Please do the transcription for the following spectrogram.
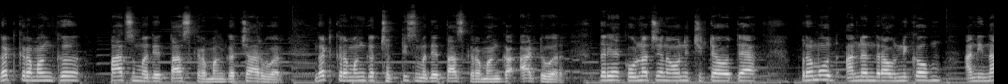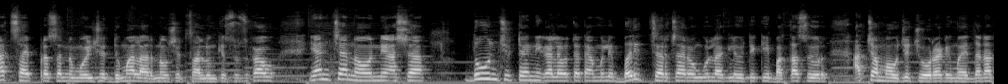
गट क्रमांक पाच मध्ये तास क्रमांक चार वर गट क्रमांक छत्तीसमध्ये तास क्रमांक आठ वर. तर ह्या कोणाच्या नावाने चिठ्ठ्या होत्या? प्रमोद आनंदराव निकम आणि नाथसाहेब प्रसन्न मोलशेत धुमाल अर्णवशेत सालुंके सुजगाव यांच्या नावाने अशा दोन चिठ्ठ्या निघाल्या होत्या. त्यामुळे बरीच चर्चा रंगू लागली होती की बकासूर आजच्या मौजे चोराडी मैदानात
